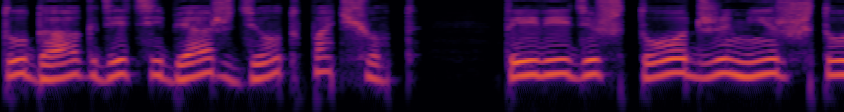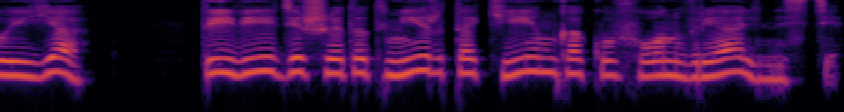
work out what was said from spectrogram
туда, где тебя ждет почет. Ты видишь тот же мир, что и я. Ты видишь этот мир таким, каков он в реальности.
